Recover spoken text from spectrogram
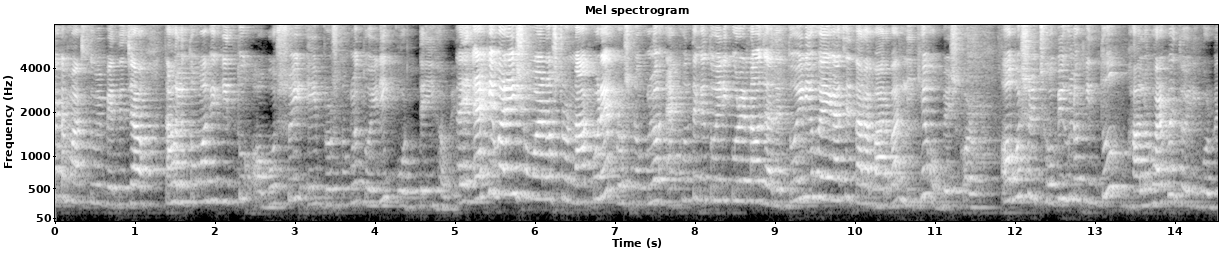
একটা মার্কস তুমি পেতে চাও, তাহলে তোমাকে কিন্তু অবশ্যই এই প্রশ্নগুলো তৈরি করতেই হবে। তাই একেবারেই সময় নষ্ট না করে প্রশ্নগুলো এখন থেকে তৈরি করে নাও যাদের তৈরি হয়ে গেছে তারা বারবার লিখে অভ্যেস করো। অবশ্যই ছবিগুলো কিন্তু ভালোভাবে তৈরি করবে।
